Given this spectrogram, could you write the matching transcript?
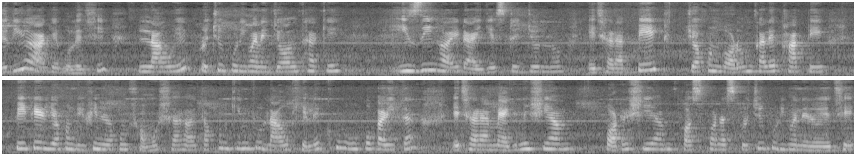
যদিও আগে বলেছি, লাউয়ে প্রচুর পরিমাণে জল থাকে ইজি হয় ডাইজেস্টের জন্য। এছাড়া পেট যখন গরমকালে ফাঁপে পেটের যখন বিভিন্ন রকম সমস্যা হয়, তখন কিন্তু লাউ খেলে খুব উপকারিতা। এছাড়া ম্যাগনেশিয়াম পটাশিয়াম, ফসফরাস প্রচুর পরিমাণে রয়েছে।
